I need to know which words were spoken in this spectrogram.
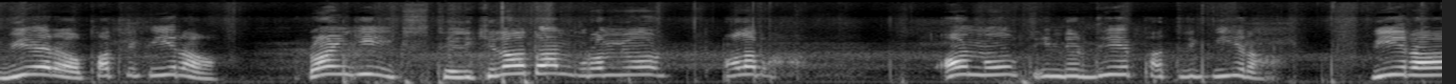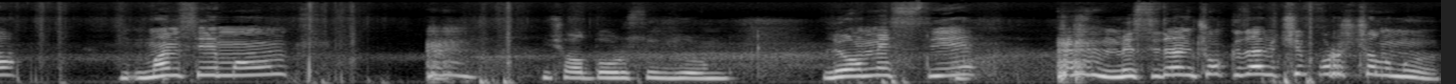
Vieira, Patrick Vieira, Ryan Giggs tehlikeli adam vuramıyor. Alaba. Arnold indirdi Patrick Vieira. Vieira, Mansey Mount, İnşallah doğru söylüyorum. Leo Messi, Messi'den çok güzel bir çift vuruş çalımı.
